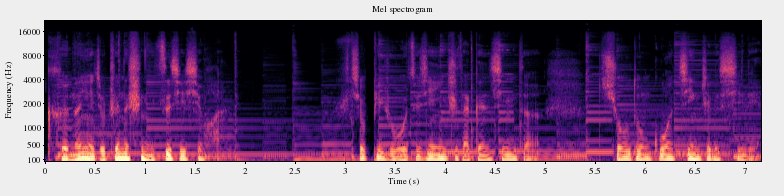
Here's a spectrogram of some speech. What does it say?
可能也就真的是你自己喜欢。就比如我最近一直在更新的。秋冬过境这个系列，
